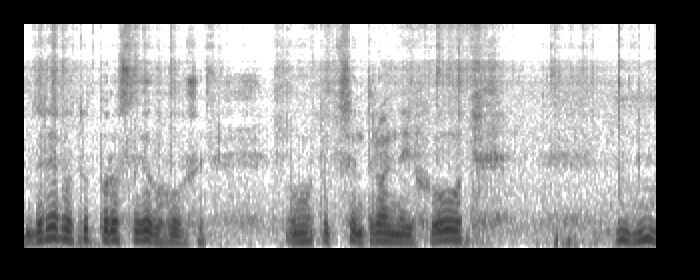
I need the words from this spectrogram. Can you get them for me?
Дерева тут поросли ого вже. О, тут центральний вход. Мгм.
